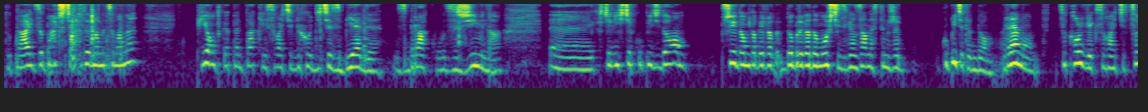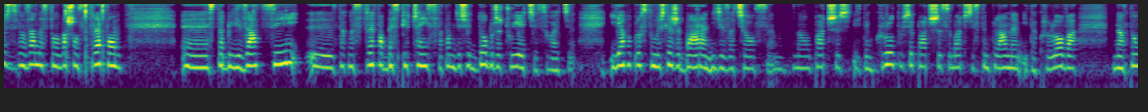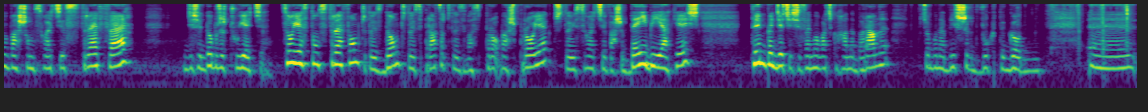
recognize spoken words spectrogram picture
Tutaj, zobaczcie, tutaj mamy, co mamy? Piątkę pentakli, słuchajcie, wychodzicie z biedy, z braku, z zimna. E, chcieliście kupić dom, przyjdą dobre wiadomości związane z tym, że kupicie ten dom, remont, cokolwiek, słuchajcie, coś związane z tą waszą strefą e, stabilizacji, e, taka strefa bezpieczeństwa, tam gdzie się dobrze czujecie, słuchajcie. I ja po prostu myślę, że baran idzie za ciosem. No, patrzysz i ten król tu się patrzy, zobaczcie, z tym planem i ta królowa na tą waszą, słuchajcie, strefę, gdzie się dobrze czujecie. Co jest tą strefą? Czy to jest dom, czy to jest praca, czy to jest was pro, wasz projekt, czy to jest, słuchajcie, wasze baby jakieś. Tym będziecie się zajmować, kochane barany, ciągu najbliższych dwóch tygodni. E,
